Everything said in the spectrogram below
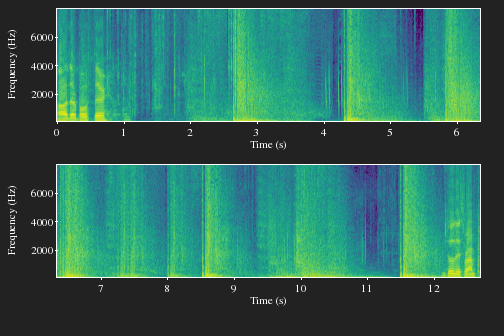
Oh, they're both there. Do this ramp.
